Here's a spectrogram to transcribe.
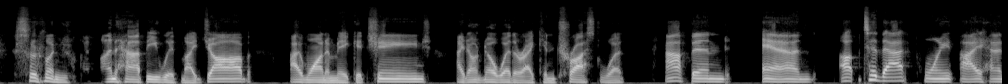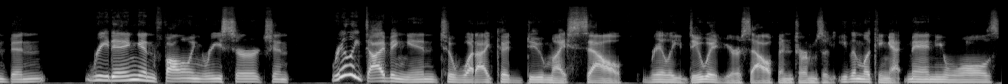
Sort of mm. I'm unhappy with my job. I want to make a change. I don't know whether I can trust what happened. And up to that point, I had been reading and following research and really diving into what I could do myself, really do it yourself in terms of even looking at manuals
